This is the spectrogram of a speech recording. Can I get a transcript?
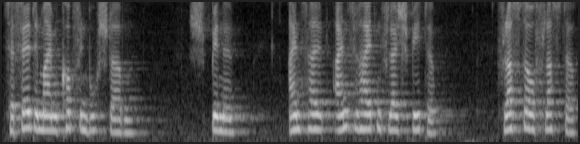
zerfällt in meinem Kopf in Buchstaben. Spinne, Einzel Einzelheiten vielleicht später. Pflaster auf Pflaster,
